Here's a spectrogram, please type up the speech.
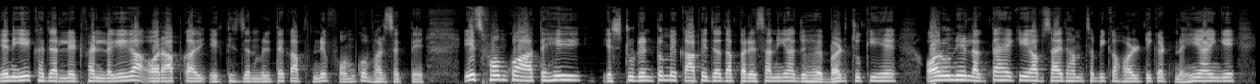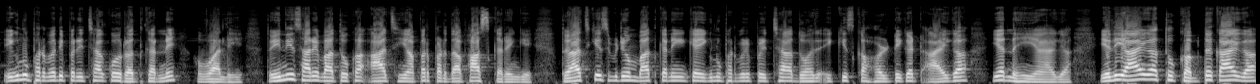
यानी एक हज़ार लेट फाइन लगेगा और आपका इकतीस जनवरी तक आप अपने फॉर्म को भर सकते हैं। इस फॉर्म को आते ही स्टूडेंटों में काफ़ी ज़्यादा परेशानियाँ जो है बढ़ चुकी है और उन्हें लगता है कि अब शायद हम सभी का हॉल टिकट नहीं आएँगे इग्नू फरवरी परीक्षा को रद्द करने वाले तो इन्हीं सारे बातों का आज यहाँ पर पर्दाफाश करेंगे। तो आज के इस वीडियो में बात करेंगे क्या इग्नू फरवरी परीक्षा 2021 का हॉल टिकट आएगा या नहीं आएगा। यदि आएगा तो कब तक आएगा?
